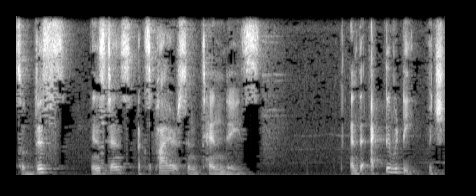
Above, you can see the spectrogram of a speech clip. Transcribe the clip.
So this instance expires in 10 days. And the activity which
